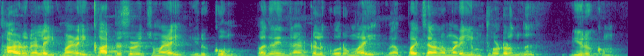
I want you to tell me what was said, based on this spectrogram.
தாழ்வுநிலை மழை காற்று சுழற்சி மழை இருக்கும். பதினைந்து நாட்களுக்கு ஒரு முறை வெப்பச்சலன மழையும் தொடர்ந்து இருக்கும்.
